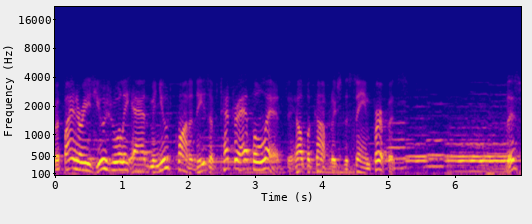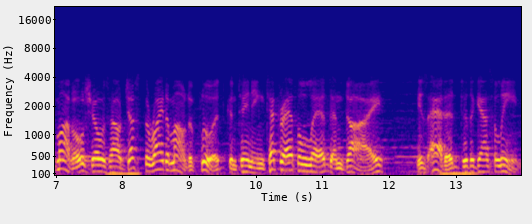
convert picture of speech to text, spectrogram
refineries usually add minute quantities of tetraethyl lead to help accomplish the same purpose. This model shows how just the right amount of fluid containing tetraethyl lead and dye is added to the gasoline.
